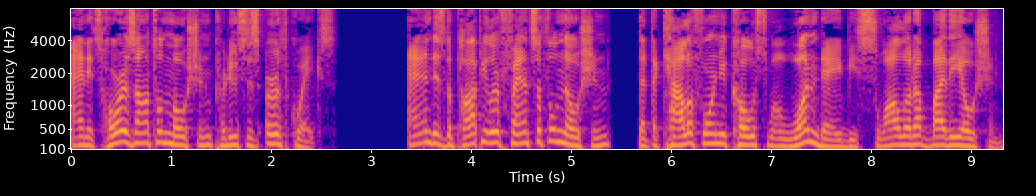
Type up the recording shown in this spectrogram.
and its horizontal motion produces earthquakes, and is the popular fanciful notion that the California coast will one day be swallowed up by the ocean.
